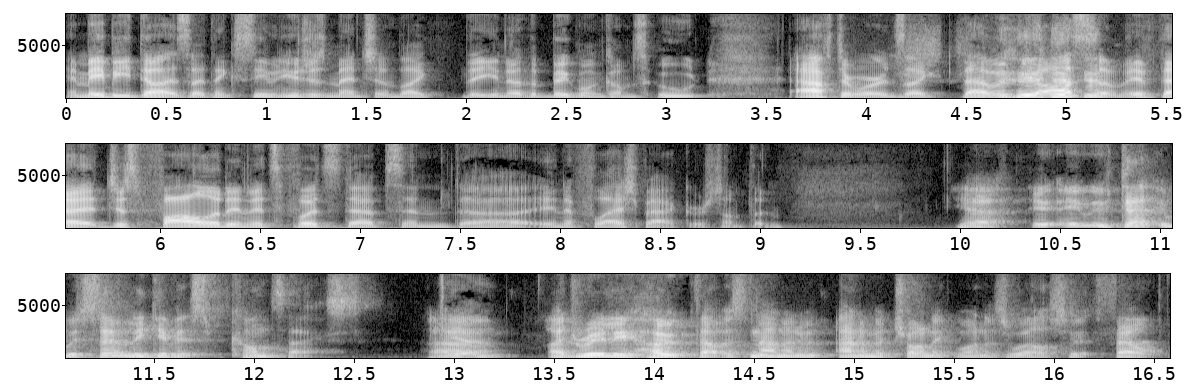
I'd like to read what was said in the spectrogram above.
and maybe he does. I think Steven, you just mentioned like the you know the big one comes hoot afterwards. Like that would be awesome if that just followed in its footsteps and uh, in a flashback or something. Yeah, it, it would de- it would certainly give it some context. Um, Yeah. I'd really hope that was an anim- animatronic one as well, so it felt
